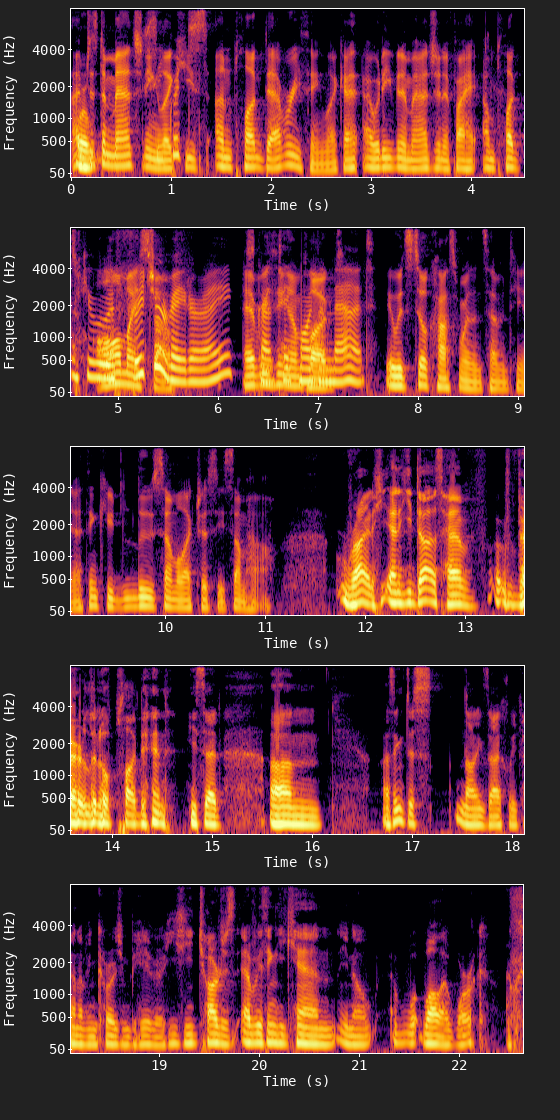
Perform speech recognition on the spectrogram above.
I'm just imagining like he's unplugged everything. Like I, I would even imagine if I unplugged like all my stuff, refrigerator, right? It's everything take more than unplugged. that. it would still cost more than 17. I think you'd lose some electricity somehow. Right, he, and he does have very little plugged in. He said, um, "I think this not exactly kind of encouraging behavior. He he charges everything he can, you know, w- while at work.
